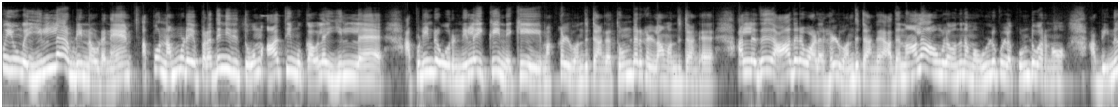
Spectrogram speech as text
இப்போ இவங்க இல்லை அப்படின்ன உடனே அப்போ நம்முடைய பிரதிநிதித்துவம் அதிமுகவில் இல்லை அப்படின்ற ஒரு நிலைக்கு இன்னைக்கு மக்கள் வந்துட்டாங்க. தொண்டர்கள்லாம் வந்துட்டாங்க. அல்லது ஆதரவாளர்கள் வந்துட்டாங்க. அதனால அவங்கள வந்து நம்ம உள்ளுக்குள்ள கொண்டு வரணும் அப்படின்னு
